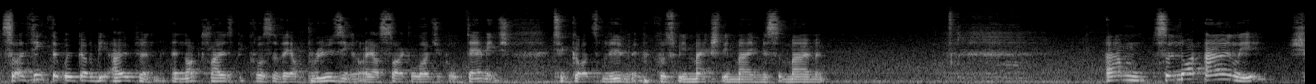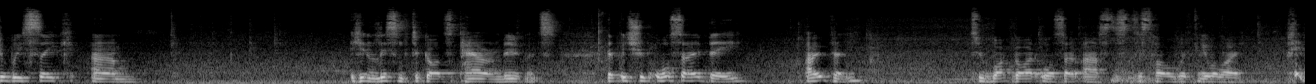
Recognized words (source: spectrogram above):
So I think that we've got to be open and not closed because of our bruising or our psychological damage to God's movement because we actually may miss a moment. Um, so not only should we seek um, and listen to God's power and movements, that we should also be open to what God also asks us. Just hold with while I.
